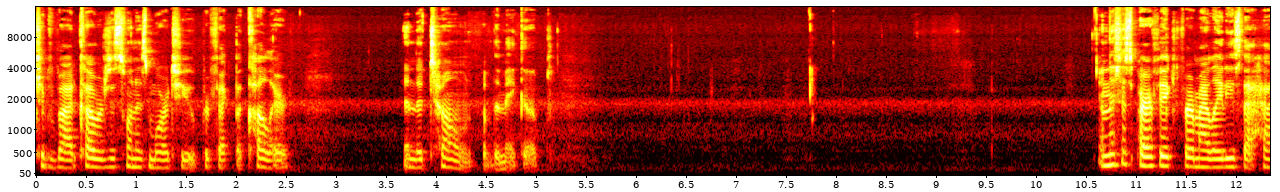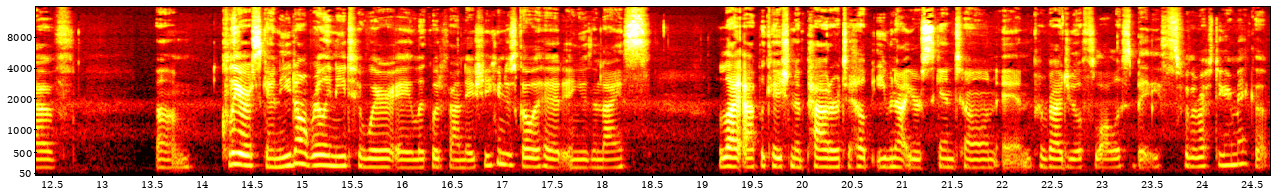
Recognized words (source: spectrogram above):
to provide coverage. This one is more to perfect the color and the tone of the makeup. And this is perfect for my ladies that have um, clear skin, you don't really need to wear a liquid foundation. You can just go ahead and use a nice light application of powder to help even out your skin tone and provide you a flawless base for the rest of your makeup.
